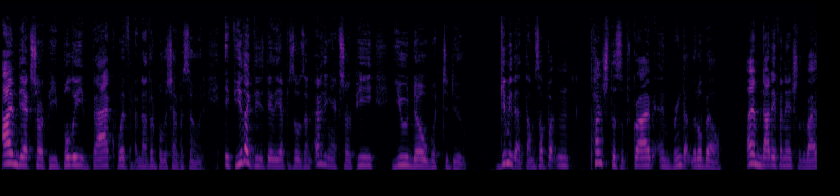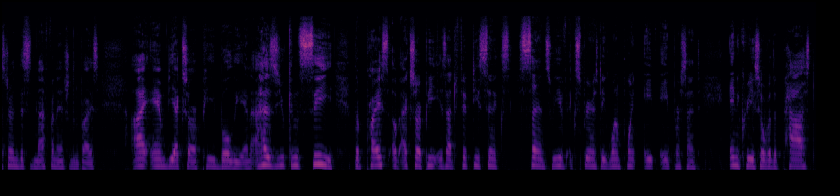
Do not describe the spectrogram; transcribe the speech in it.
I'm the XRP Bully back with another bullish episode. If you like these daily episodes on everything XRP, you know what to do. Give me that thumbs up button, punch the subscribe, and ring that little bell. I am not a financial advisor, and this is not financial advice. I am the XRP Bully, and as you can see, the price of XRP is at 56 cents. We've experienced a 1.88% increase over the past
